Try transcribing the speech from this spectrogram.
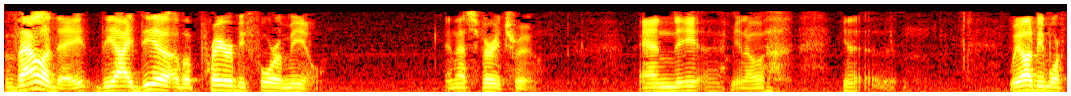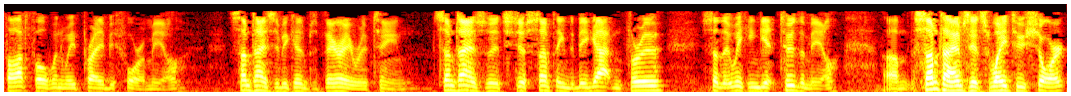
validate the idea of a prayer before a meal. And that's very true. And, you know, you know, we ought to be more thoughtful when we pray before a meal. Sometimes it becomes very routine. Sometimes it's just something to be gotten through so that we can get to the meal. Um, sometimes it's way too short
